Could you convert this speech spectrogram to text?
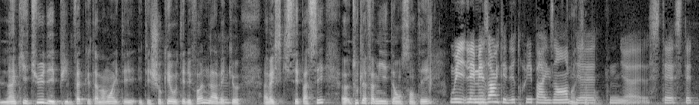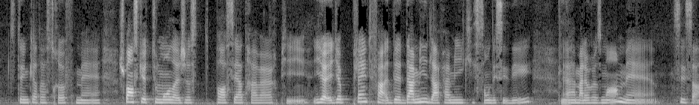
l'inquiétude et puis le fait que ta maman était, était choquée au téléphone là Mhm. avec euh, avec ce qui s'est passé. Toute la famille était en santé. Oui, les maisons ont été détruites, par exemple. Ouais, C'était c'était- c'était une catastrophe, mais je pense que tout le monde a juste passé à travers. Puis il y y a plein de fa- de- d'amis de, la famille qui sont décédés, euh, malheureusement, mais c'est ça.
